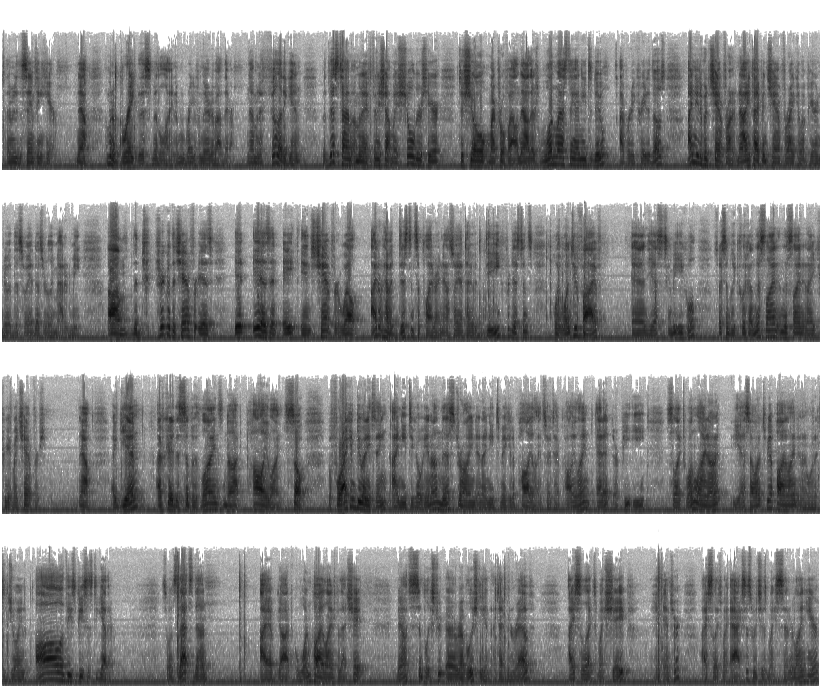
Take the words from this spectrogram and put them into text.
And I'm going to do the same thing here. Now, I'm going to break this middle line. I'm going to break it from there to about there. Now I'm going to fillet again, but this time I'm going to finish out my shoulders here to show my profile. Now, there's one last thing I need to do. I've already created those. I need to put a chamfer on it. Now I can type in chamfer. I can come up here and do it this way. It doesn't really matter to me. Um, the tr trick with the chamfer is it is an eighth inch chamfer. Well, I don't have a distance applied right now, so I got to type D for distance, 0.125 and yes, it's going to be equal. So I simply click on this line and this line, and I create my chamfers. Now, again, I've created this simply with lines, not polylines. So, before I can do anything, I need to go in on this drawing and I need to make it a polyline. So I type polyline, edit, or PE, select one line on it. Yes, I want it to be a polyline, and I want it to join all of these pieces together. So once that's done, I have got one polyline for that shape. Now it's a simple uh, revolution again. I type in rev, I select my shape, hit enter, I select my axis, which is my center line here,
